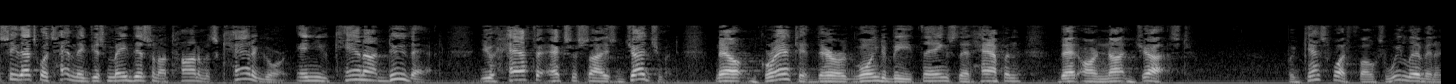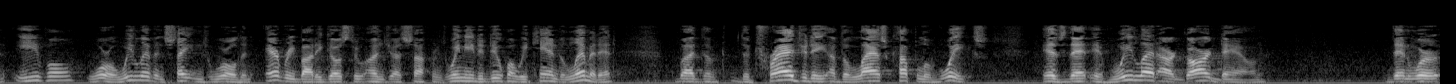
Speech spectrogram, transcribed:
see, that's what's happened. They've just made this an autonomous category, and you cannot do that. You have to exercise judgment. Now, granted, there are going to be things that happen that are not just. But guess what, folks? We live in an evil world. We live in Satan's world, and everybody goes through unjust sufferings. We need to do what we can to limit it. But the, the tragedy of the last couple of weeks is that if we let our guard down, then we're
